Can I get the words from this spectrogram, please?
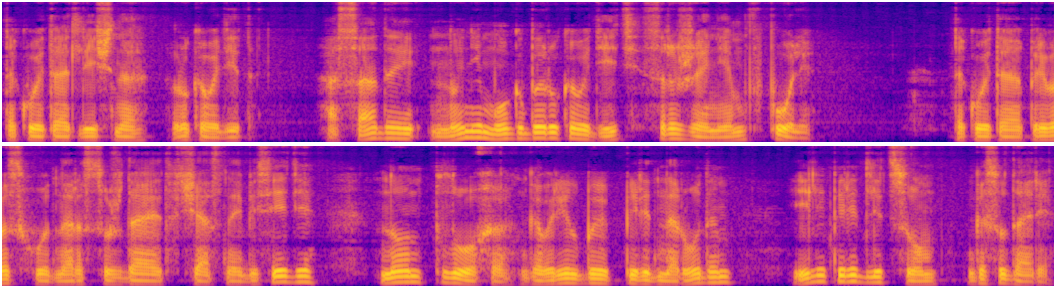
Такой-то отлично руководит осадой, но не мог бы руководить сражением в поле. Такой-то превосходно рассуждает в частной беседе, но он плохо говорил бы перед народом или перед лицом государя.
